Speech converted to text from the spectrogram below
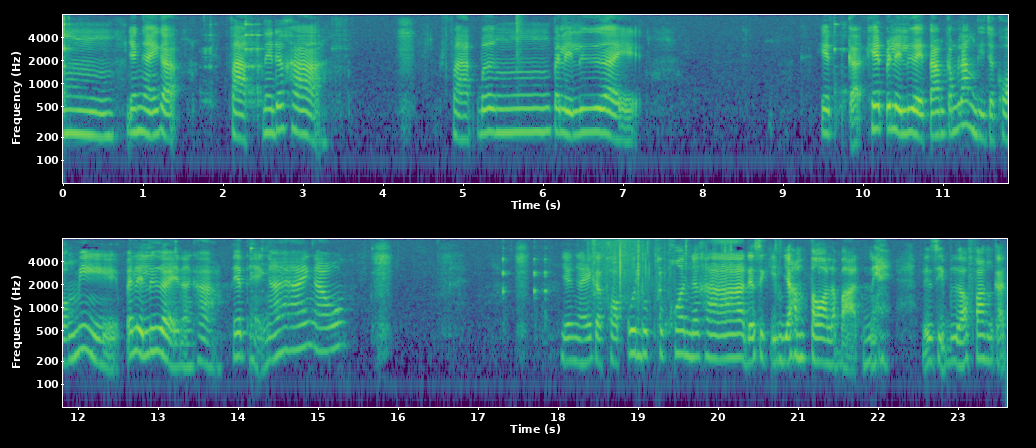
อืมยังไงก็ฝากในเด้อค่ะ ฝากเบิ้งไปเรื่อยๆ เฮ็ดกะเฮ็ดไปเรื่อยๆ ตามกำลังที่จะของมีไปเรื่อยๆนะคะเฮ็ดแห่ง่ายเงายังไงก็ขอบคุณทุกๆคนนะคะ เดี๋ยวสิกินยำตอละบาทนี่เดี๋ยวสิเบื่อฟังกัน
